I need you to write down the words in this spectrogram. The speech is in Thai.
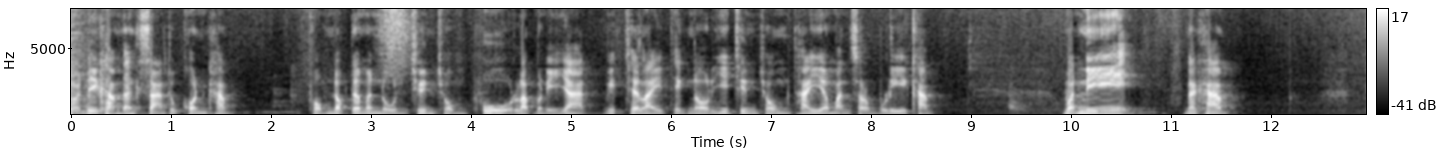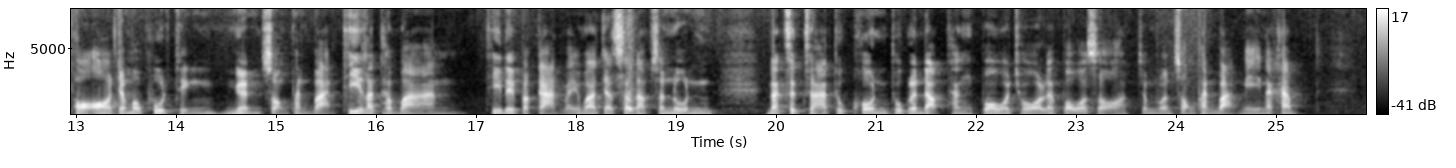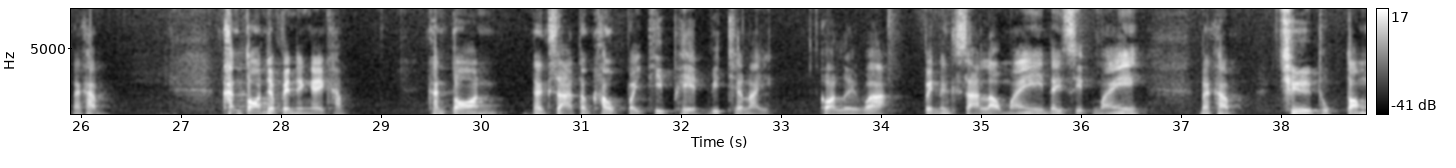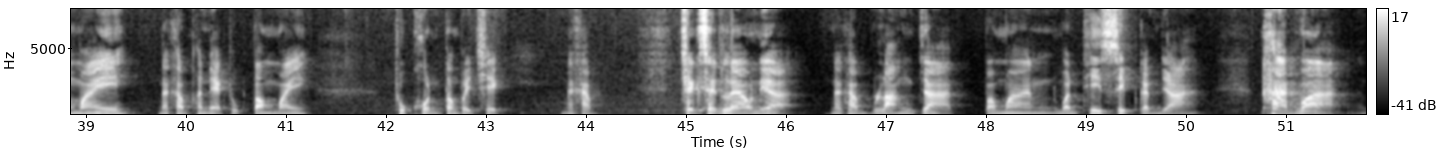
สวัสดีครับนักศึกษาทุกคนครับ ผมดรมนูนชื่นชมผู้รับบริญาตวิทยาลัยเทคโนโลยีชื่นชมไทยมันสระบุรีครับ วันนี้นะครับพออจะมาพูดถึงเงิน 2,000 บาทที่รัฐบาลที่ได้ประกาศไว้ว่าจะสนับสนุนนักศึกษาทุกคนทุกระดับทั้ง ปวช และปวสจำนวน 2,000 บาทนี้นะครับนะครับ ขั้นตอนจะเป็นยังไงครับ ขั้นตอนนักศึกษาต้องเข้าไปที่เพจวิทยาลัย ก่อนเลยว่าเป็นนักศึกษาเราไหมได้สิทธิ์ไหมนะครับ ชื่อถูกต้องไหมนะครับแผนกถูกต้องไหมทุกคนต้องไปเช็คนะครับ เช็คเสร็จแล้วเนี่ยนะครับหลังจากประมาณวันที่ 10 กันยา คาดว่า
